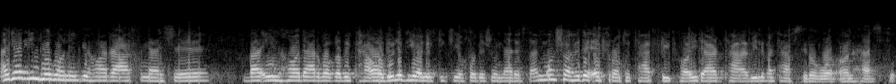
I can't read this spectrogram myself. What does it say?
اگر این دوگانگی ها رفع نشه و اینها در واقع به تعادل دیالکتیکی خودشون نرسن ما شاهد افراط و تفرید هایی در تعبیل و تفسیر قرآن هستیم.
